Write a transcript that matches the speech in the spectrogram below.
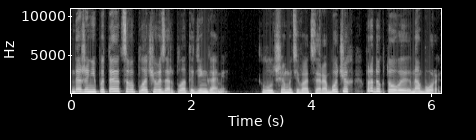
даже не пытаются выплачивать зарплаты деньгами. Лучшая мотивация рабочих — продуктовые наборы.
